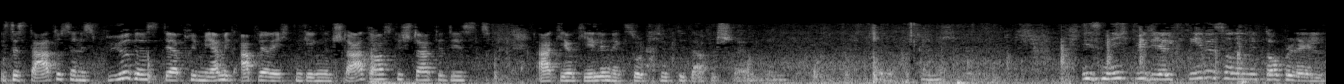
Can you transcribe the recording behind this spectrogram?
ist der Status eines Bürgers, der primär mit Abwehrrechten gegen den Staat ausgestattet ist. Ah, Georg Jelinek sollte ich auf die Tafel schreiben. Ist nicht wie die Elfriede, sondern mit Doppel-L.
